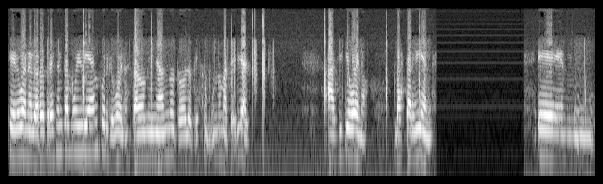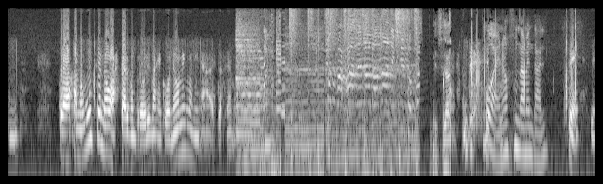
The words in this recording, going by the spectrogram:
que bueno, lo representa muy bien porque bueno, está dominando todo lo que es un mundo material. Así que bueno, va a estar bien. Eh, trabajando mucho, no va a estar con problemas económicos ni nada esta semana. Bueno, fundamental. Sí, sí,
